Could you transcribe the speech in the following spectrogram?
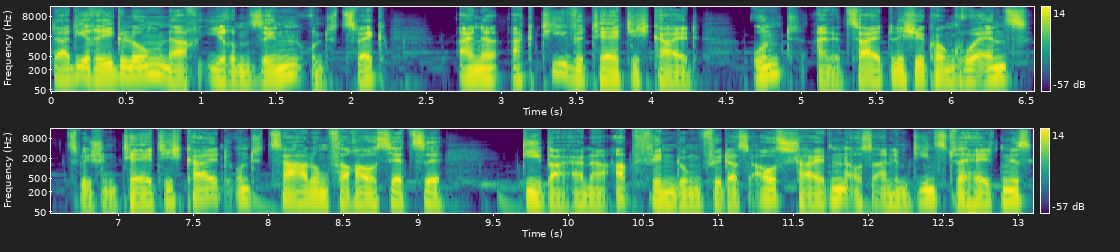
da die Regelung nach ihrem Sinn und Zweck eine aktive Tätigkeit und eine zeitliche Kongruenz zwischen Tätigkeit und Zahlung voraussetze, die bei einer Abfindung für das Ausscheiden aus einem Dienstverhältnis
